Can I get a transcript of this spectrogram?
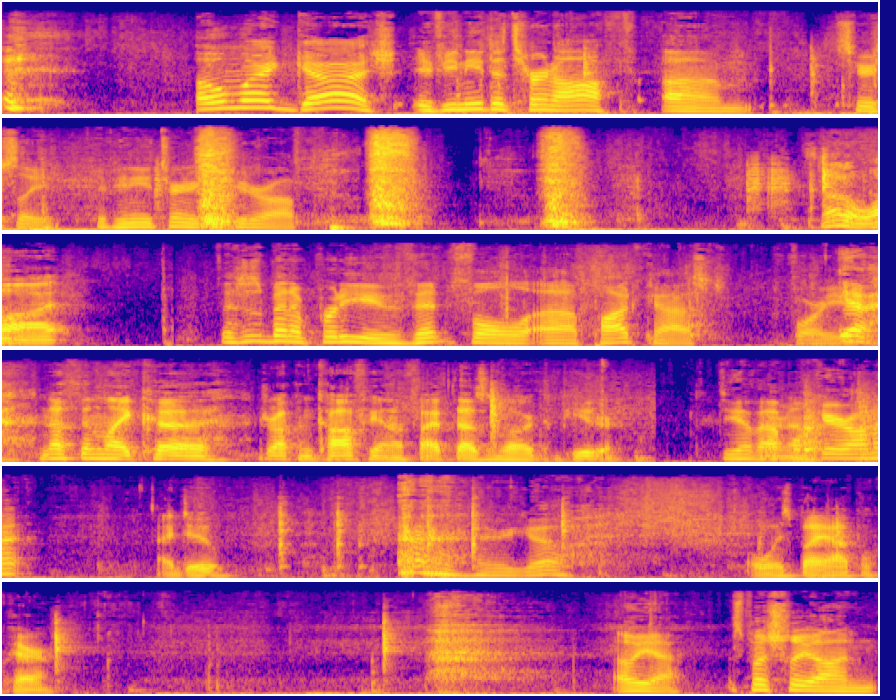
oh my gosh! If you need to turn off, um, seriously, if you need to turn your computer off, not a lot. This has been a pretty eventful uh, podcast for you. Yeah, nothing like uh, dropping coffee on a five thousand dollar computer. Do you have Apple Care on it? I do. there you go. Always buy Apple Care. Oh yeah, especially on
